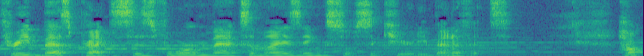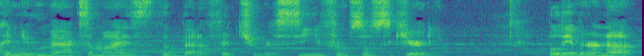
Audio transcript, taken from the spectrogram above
Three best practices for maximizing Social Security benefits. How can you maximize the benefits you receive from Social Security? Believe it or not,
